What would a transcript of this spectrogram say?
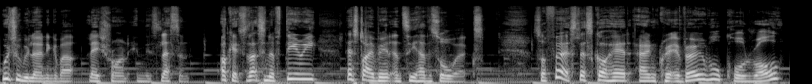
which we'll be learning about later on in this lesson. Okay, so that's enough theory, let's dive in and see how this all works. So first, let's go ahead and create a variable called roll,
